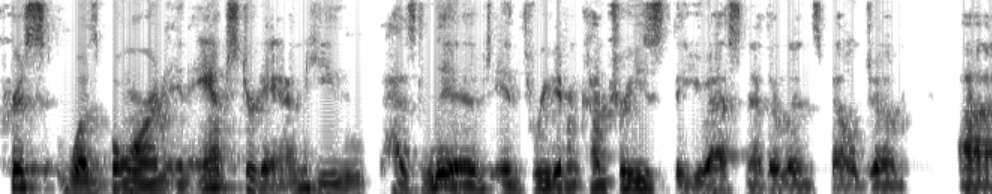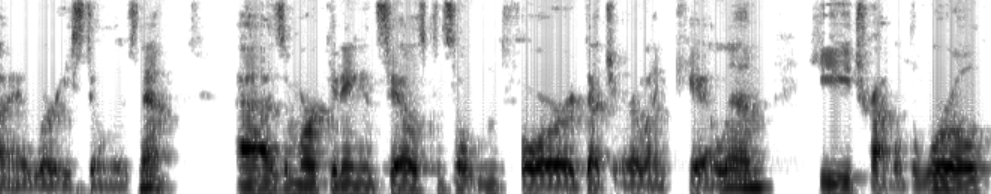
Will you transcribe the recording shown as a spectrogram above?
Chris was born in Amsterdam. He has lived in three different countries the US, Netherlands, Belgium, uh, where he still lives now. As a marketing and sales consultant for Dutch airline KLM, he traveled the world.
